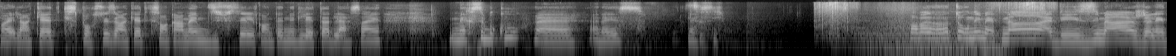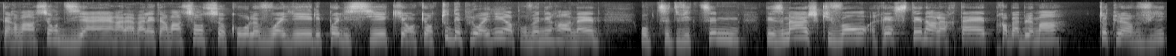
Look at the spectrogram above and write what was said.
Oui, l'enquête qui se poursuit, des enquêtes qui sont quand même difficiles compte tenu de l'état de la scène. Merci beaucoup, euh, Anaïs. Merci. On va retourner maintenant à des images de l'intervention d'hier à Laval, l'intervention de secours. Vous voyez les policiers qui ont, qui ont tout déployé hein, pour venir en aide aux petites victimes. Des images qui vont rester dans leur tête probablement toute leur vie.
